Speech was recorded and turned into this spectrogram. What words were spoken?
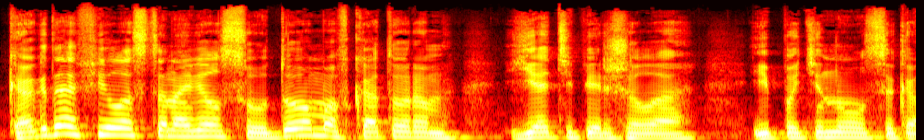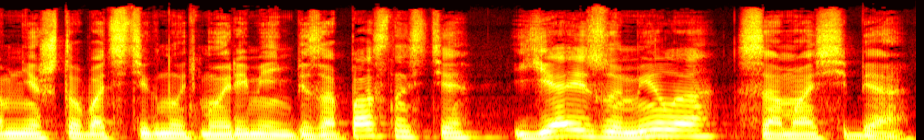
Когда Фил остановился у дома, в котором я теперь жила, и потянулся ко мне, чтобы отстегнуть мой ремень безопасности, я изумила сама себя,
